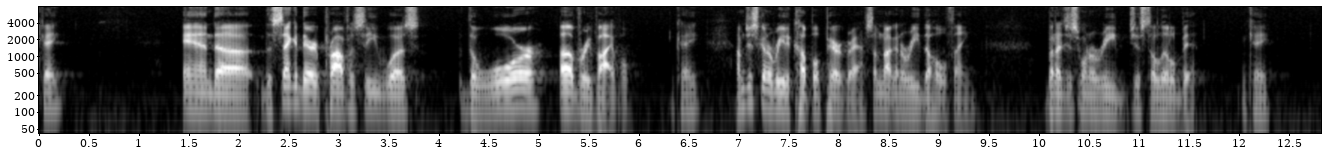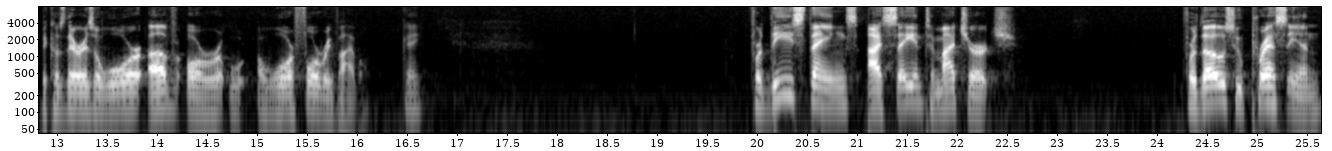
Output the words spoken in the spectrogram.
okay? And uh, the secondary prophecy was the war of revival, okay? I'm just going to read a couple paragraphs. I'm not going to read the whole thing but I just want to read just a little bit, okay? Because there is a war of or a war for revival, okay? For these things I say unto my church, for those who press in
